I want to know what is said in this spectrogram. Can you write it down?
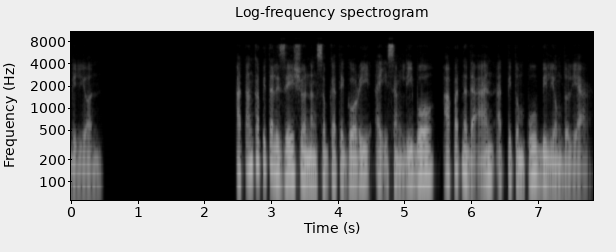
bilyon. At ang capitalization ng subkategory ay 1,470 bilyong dolyar.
